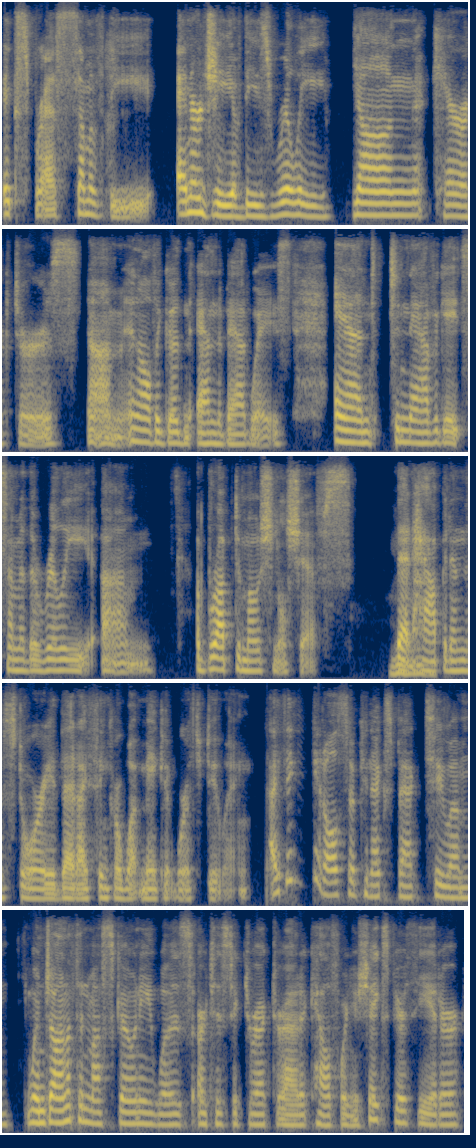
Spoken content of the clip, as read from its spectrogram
express some of the energy of these really young characters um, in all the good and the bad ways, and to navigate some of the really um, abrupt emotional shifts that mm. happen in the story that I think are what make it worth doing. I think it also connects back to um, when Jonathan Moscone was artistic director out at California Shakespeare Theater.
